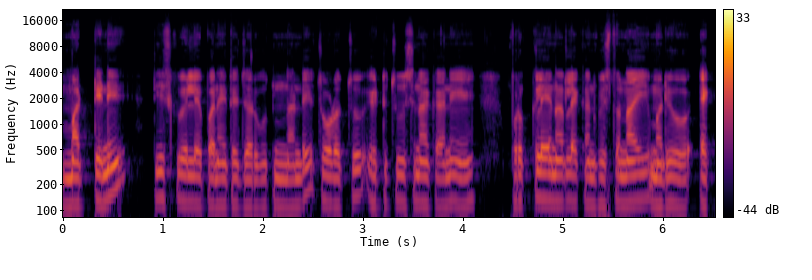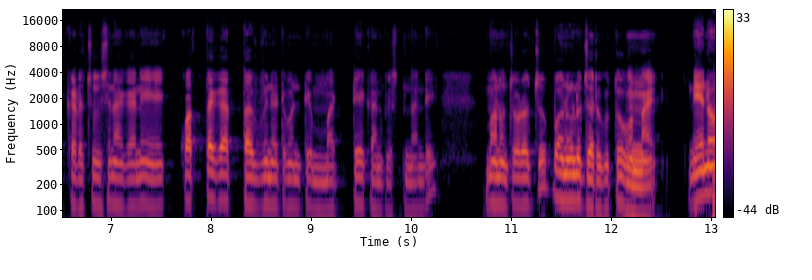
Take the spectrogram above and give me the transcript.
మట్టిని తీసుకువెళ్ళే పని అయితే జరుగుతుందండి. చూడొచ్చు ఎటు చూసినా కానీ ప్రొక్లైనర్లే కనిపిస్తున్నాయి. మరియు ఎక్కడ చూసినా కానీ కొత్తగా తవ్వినటువంటి మట్టే కనిపిస్తుందండి. మనం చూడొచ్చు పనులు జరుగుతూ ఉన్నాయి. నేను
